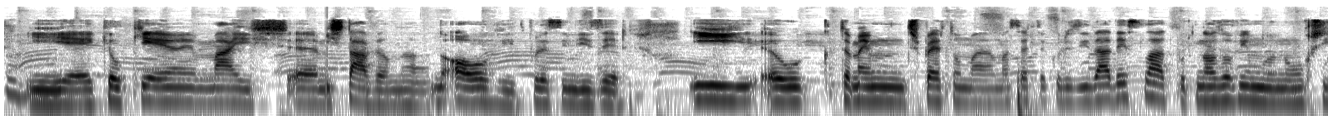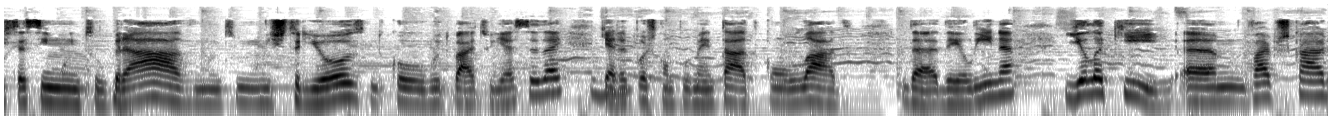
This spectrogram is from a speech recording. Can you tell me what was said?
Uhum. E é aquilo que é mais um, estável no, no, ao ouvido, por assim dizer. E o que também me desperta uma, uma certa curiosidade é esse lado, porque nós ouvimos num registro assim muito grave, muito misterioso, com o Goodbye to Yesterday, uhum. que era depois complementado com o lado da, da Elina, e ele aqui um, vai buscar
